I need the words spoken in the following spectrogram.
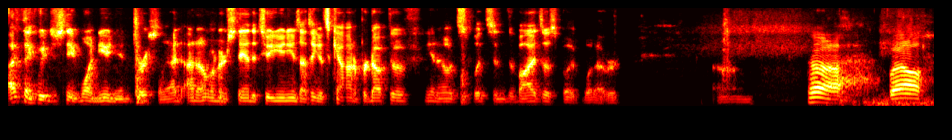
I think we just need one union personally. I, I don't understand the two unions. I think it's counterproductive. You know, it splits and divides us, but whatever. Um, uh, well,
